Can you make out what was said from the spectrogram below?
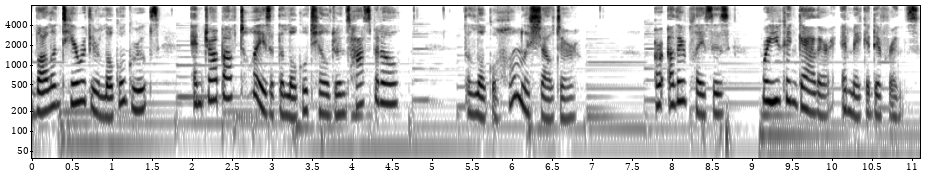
Volunteer with your local groups and drop off toys at the local children's hospital, the local homeless shelter, or other places where you can gather and make a difference.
